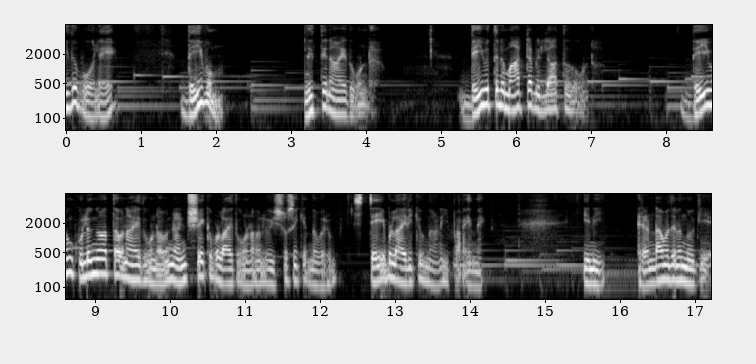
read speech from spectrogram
ഇതുപോലെ ദൈവം നിത്യനായതുകൊണ്ട് ദൈവത്തിന് മാറ്റമില്ലാത്തതുകൊണ്ട് ദൈവം കുലുങ്ങാത്തവനായതുകൊണ്ട് അവൻ അൺഷേക്കബിൾ ആയതുകൊണ്ട് അവൻ വിശ്വസിക്കുന്നവരും സ്റ്റേബിൾ ആയിരിക്കും എന്നാണ് ഈ പറയുന്നത് ഇനി രണ്ടാം വചനം നോക്കി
